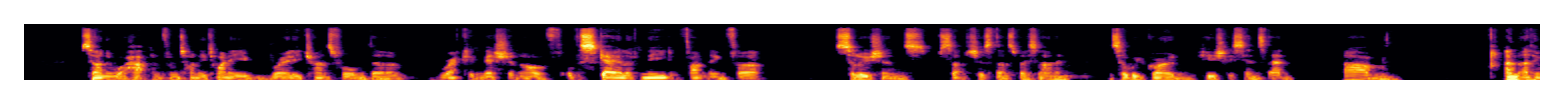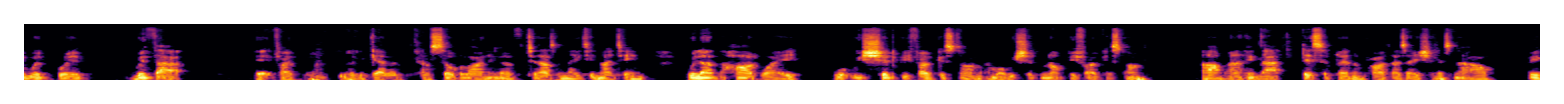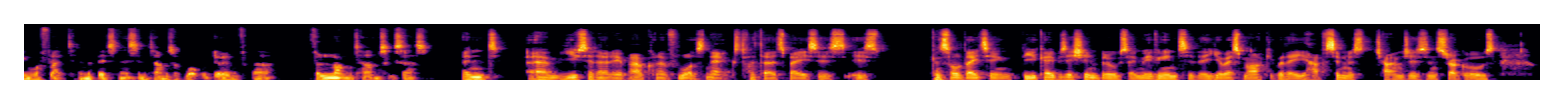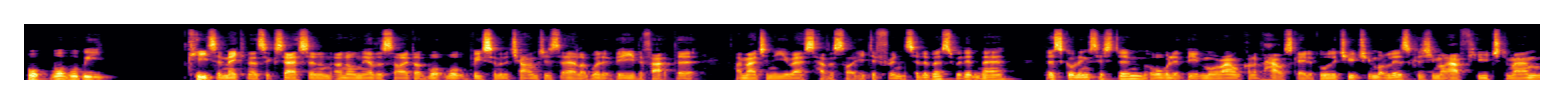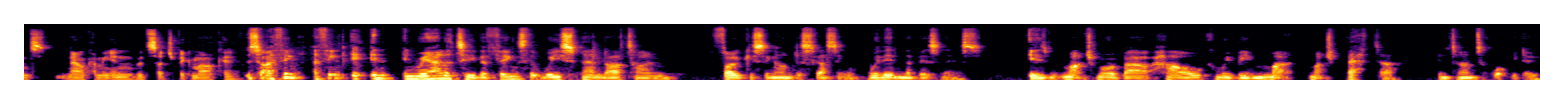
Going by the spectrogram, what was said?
certainly what happened from 2020 really transformed the recognition of or the scale of need and funding for solutions such as third space learning. And so we've grown hugely since then. Um, and I think we're, we're with that, if I look again at kind of silver lining of 2018 19, we learned the hard way what we should be focused on and what we should not be focused on. Um, and I think that discipline and prioritization is now being reflected in the business in terms of what we're doing for the for long term success. And um, you said earlier about kind of what's next for Third Space is is consolidating the UK position, but also moving into the US market where they have similar challenges and struggles. What what will be key to making that success? And, and on the other side, like what what will be some of the challenges there? Like, will it be the fact that I imagine the US have a slightly different syllabus within their their schooling system, or will it be more around kind of how scalable the tutoring model is? Because you might have huge demand now coming in with such a big market. So I think I think in in reality, the things that we spend our time focusing on discussing within the business is much more about how can we be much much better in terms of what we do,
